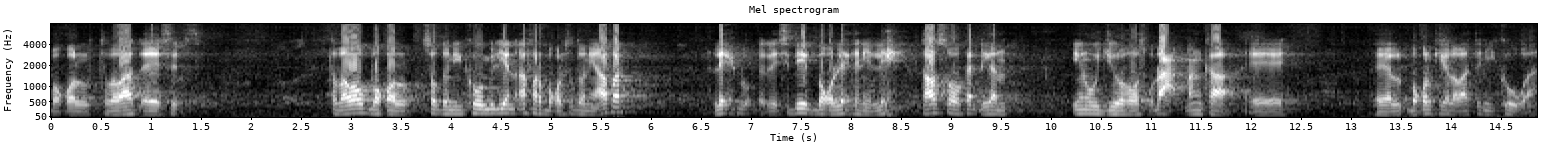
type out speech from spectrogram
boqol toddobaad eh, toddoba boqol soddon iyo kow milyan afar boqol soddon iyo afar lix eh, siddeed boqol lixdan iyo lix taasoo ka dhigan inuu jiro hoos u dhac dhanka eh, eh, boqolkiiba labaatan iyo kow ah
